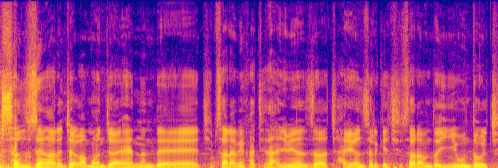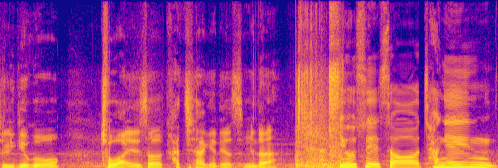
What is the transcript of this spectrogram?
선수 생활은 제가 먼저 했는데 집사람이 같이 다니면서 자연스럽게 집사람도 이 운동을 즐기고 좋아해서 같이 하게 되었습니다. 여수에서 장애인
